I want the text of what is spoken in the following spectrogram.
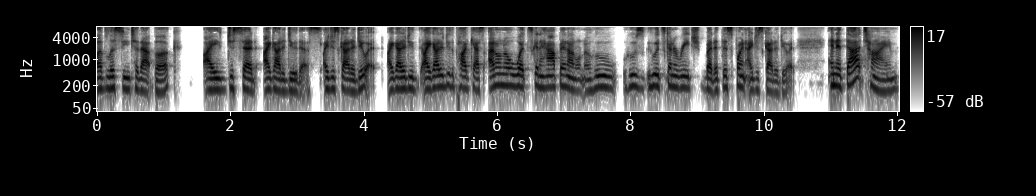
of listening to that book i just said i got to do this. I just got to do it. I got to do i got to do the podcast. I don't know what's going to happen. I don't know who who's who it's going to reach but at this point i just got to do it and at that time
